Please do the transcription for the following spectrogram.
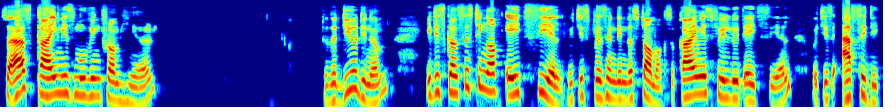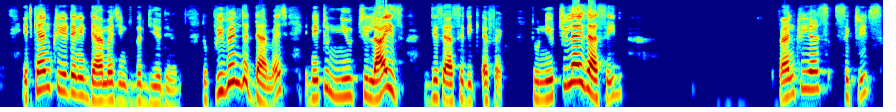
So as chyme is moving from here to the duodenum it is consisting of HCl which is present in the stomach so chyme is filled with HCl which is acidic it can create any damage into the duodenum to prevent the damage it need to neutralize this acidic effect to neutralize acid, pancreas secretes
